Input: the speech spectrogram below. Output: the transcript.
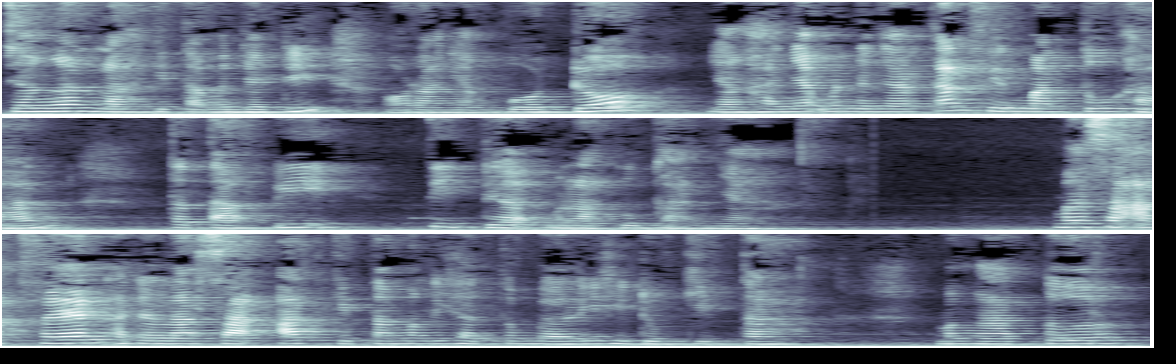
Janganlah kita menjadi orang yang bodoh yang hanya mendengarkan firman Tuhan tetapi tidak melakukannya. Masa Advent adalah saat kita melihat kembali hidup kita, mengatur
